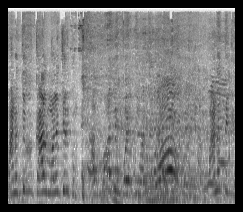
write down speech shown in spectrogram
பணத்துக்கு கால் முளைச்சிருக்கும். அது பாத்ரூம் போயிருக்கும். பணத்துக்கு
